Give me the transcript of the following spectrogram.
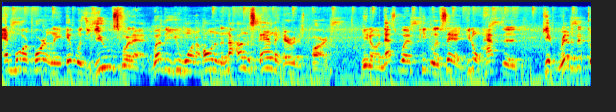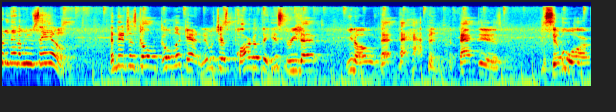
And more importantly, it was used for that. Whether you want to own it or not, understand the heritage part. You know, and that's what people have said. You don't have to get rid of it, put it in a museum. And then just go go look at it. It was just part of the history that, you know, that, that happened. The fact is, the Civil War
